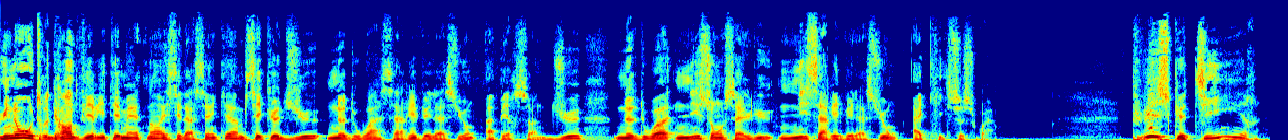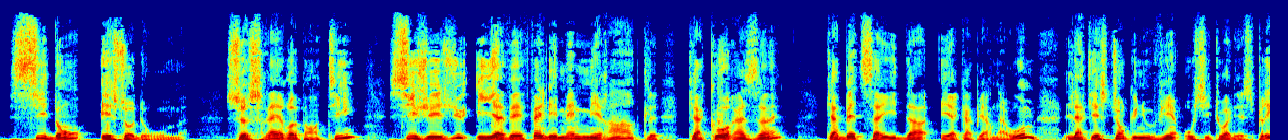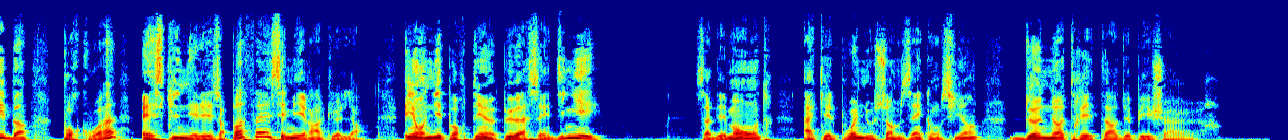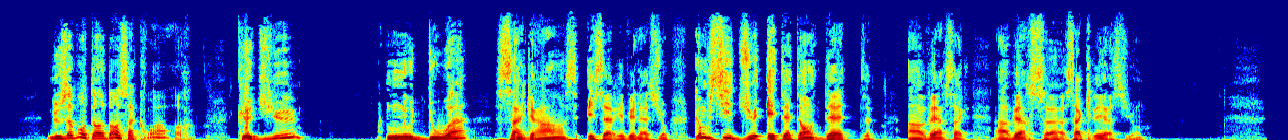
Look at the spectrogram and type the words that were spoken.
Une autre grande vérité maintenant, et c'est la cinquième, c'est que Dieu ne doit sa révélation à personne. Dieu ne doit ni son salut ni sa révélation à qui que ce soit. Puisque Tyr, Sidon et Sodome se seraient repentis si Jésus y avait fait les mêmes miracles qu'à Corazin, qu'à Bethsaïda et à Capernaum, la question qui nous vient aussitôt à l'esprit, ben, pourquoi est-ce qu'il ne les a pas fait, ces miracles-là? et on y est porté un peu à s'indigner. Ça démontre à quel point nous sommes inconscients de notre état de pécheur. Nous avons tendance à croire que Dieu nous doit sa grâce et sa révélation, comme si Dieu était en dette envers sa, création.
